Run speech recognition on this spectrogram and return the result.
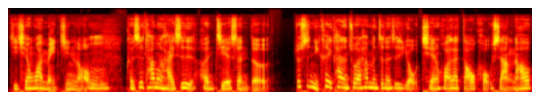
几千万美金了，嗯，可是他们还是很节省的，就是你可以看得出来，他们真的是有钱花在刀口上，然后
